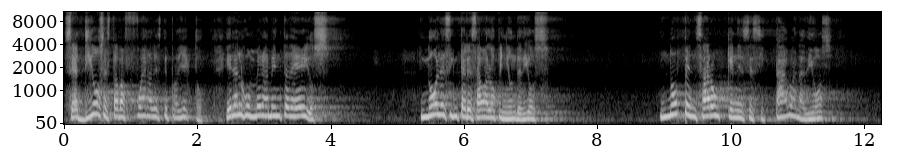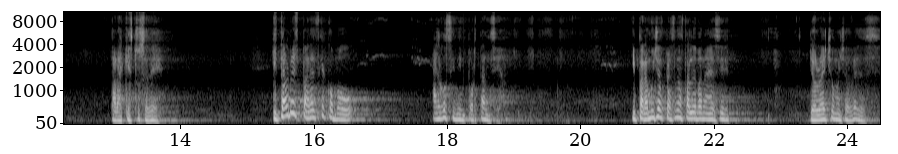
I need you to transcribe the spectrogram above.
O sea, Dios estaba fuera de este proyecto. Era algo meramente de ellos. No les interesaba la opinión de Dios. No pensaron que necesitaban a Dios para que esto se dé. Y tal vez parezca como algo sin importancia. Y para muchas personas tal vez van a decir, yo lo he hecho muchas veces.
